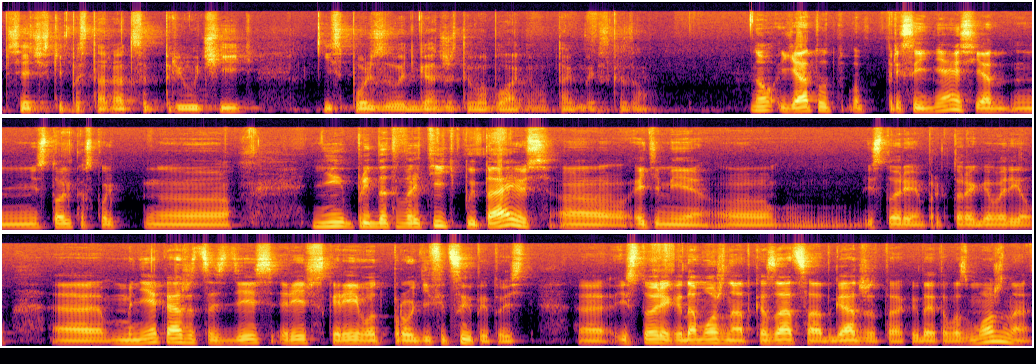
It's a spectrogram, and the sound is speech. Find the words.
всячески постараться приучить использовать гаджеты во благо. Вот так бы я сказал. Ну, я тут присоединяюсь, я не столько, сколько э, не предотвратить пытаюсь э, этими э, историями, про которые я говорил, Э, мне кажется, здесь речь скорее вот про дефициты. То есть э, история, когда можно отказаться от гаджета, когда это возможно,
